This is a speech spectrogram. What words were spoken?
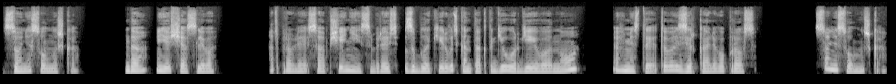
Соня, солнышко. Да, я счастлива. Отправляю сообщение и собираюсь заблокировать контакты Георгиева, но вместо этого зеркали вопрос. Соня, солнышко.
